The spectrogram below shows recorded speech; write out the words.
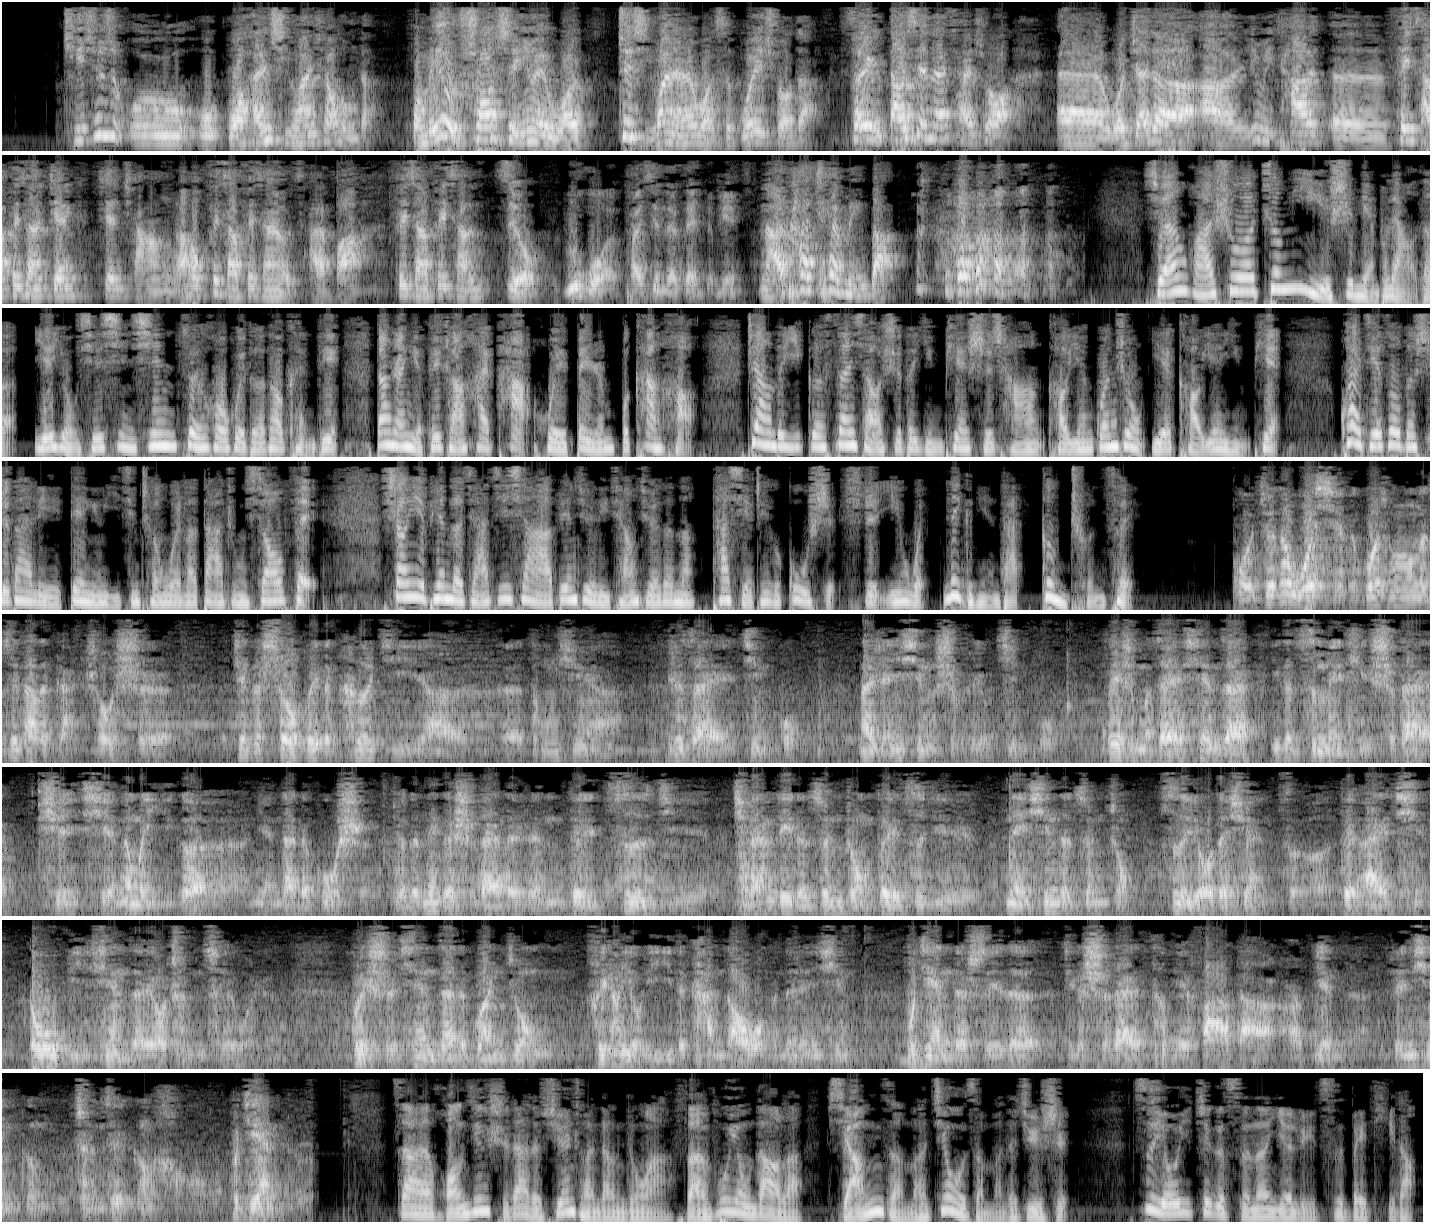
其实是我我我很喜欢萧红的，我没有说是因为我最喜欢的人，我是不会说的，所以到现在才说。呃，我觉得啊，因为他呃非常非常坚坚强，然后非常非常有才华，非常非常自由。如果他现在在你的面前，拿他签名吧。许鞍华说：“争议是免不了的，也有些信心最后会得到肯定，当然也非常害怕会被人不看好。这样的一个三小时的影片时长，考验观众，也考验影片。快节奏的时代里，电影已经成为了大众消费。商业片的夹击下，编剧李强觉得呢，他写这个故事是因为那个年代更纯粹。我觉得我写的过程中的最大的感受是，这个社会的科技呀，呃，通讯啊，一直在进步。”那人性是不是有进步？为什么在现在一个自媒体时代写写那么一个年代的故事？觉得那个时代的人对自己权利的尊重，对自己内心的尊重，自由的选择，对爱情都比现在要纯粹。我认为会使现在的观众非常有意义的看到我们的人性，不见得随着这个时代特别发达而变得人性更纯粹更好，不见得。在黄金时代的宣传当中啊，反复用到了“想怎么就怎么”的句式，“自由”这个词呢也屡次被提到。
